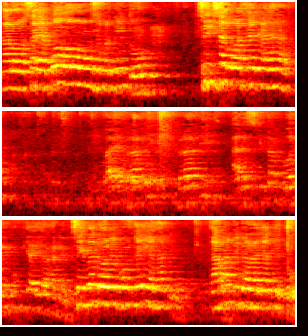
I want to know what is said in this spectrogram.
kalau saya bohong seperti itu, siksa buat saya di akhirat. Baik, berarti berarti ada sekitar 2000 kiai yang hadir. Sehingga 2000 kiai yang hadir. Karena di derajat itu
